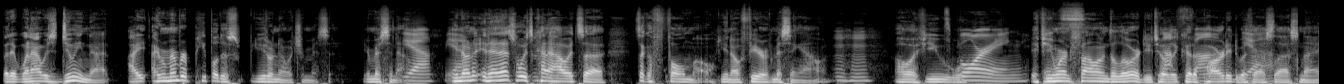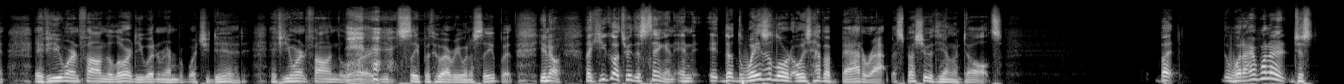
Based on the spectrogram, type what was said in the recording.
but it, when I was doing that, I, I remember people just, you don't know what you're missing. You're missing out. Yeah, You know, and that's always kind of how it's a, it's like a FOMO, you know, fear of missing out. Oh, if you, Boring. if you weren't following the Lord, you totally could have partied with yeah. us last night. If you weren't following the Lord, you wouldn't remember what you did. If you weren't following the Lord, you'd sleep with whoever you want to sleep with. You know, like you go through this thing, and, and it, the, the ways of the Lord always have a bad rap, especially with young adults. But what I want to just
